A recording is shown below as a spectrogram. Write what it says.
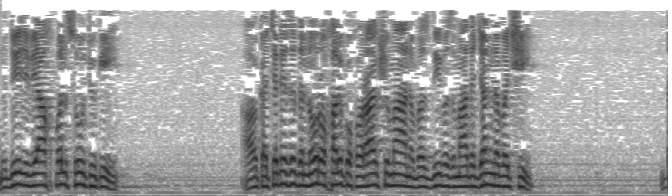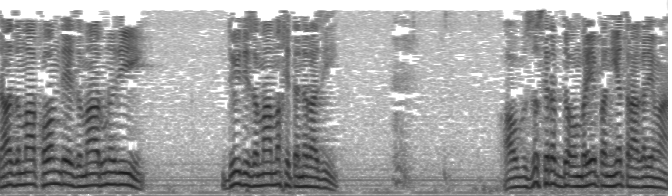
نو دوی دې بیا خپل سوچو کی او کچره زه د نورو خلکو خوراک شوم نو بس دوی به زما د جنگ نه بچي دا زما قوم دې زما رونه دي دوی دې زما مخ ته ناراضي او زه صرف د عمره په نیت راغلی ما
